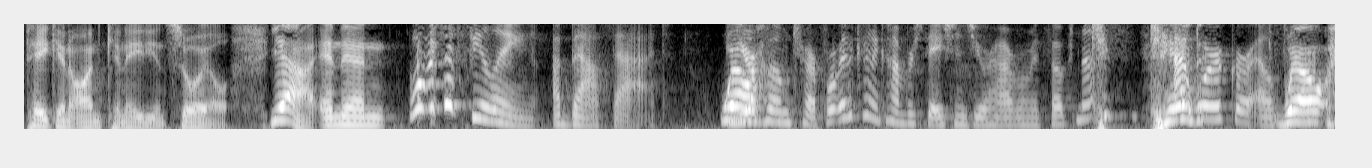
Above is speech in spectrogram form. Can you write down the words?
Taken on Canadian soil, yeah, and then What was the feeling about that? Well- your home turf. What were the kind of conversations you were having with folks, not just at work or elsewhere? Well,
